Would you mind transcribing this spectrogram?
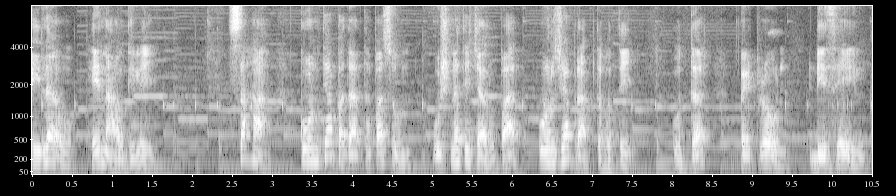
पिलव हे नाव दिले. सहा कोणत्या पदार्थापासून उष्णतेच्या रूपात ऊर्जा प्राप्त होते? उत्तर पेट्रोल डिझेल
